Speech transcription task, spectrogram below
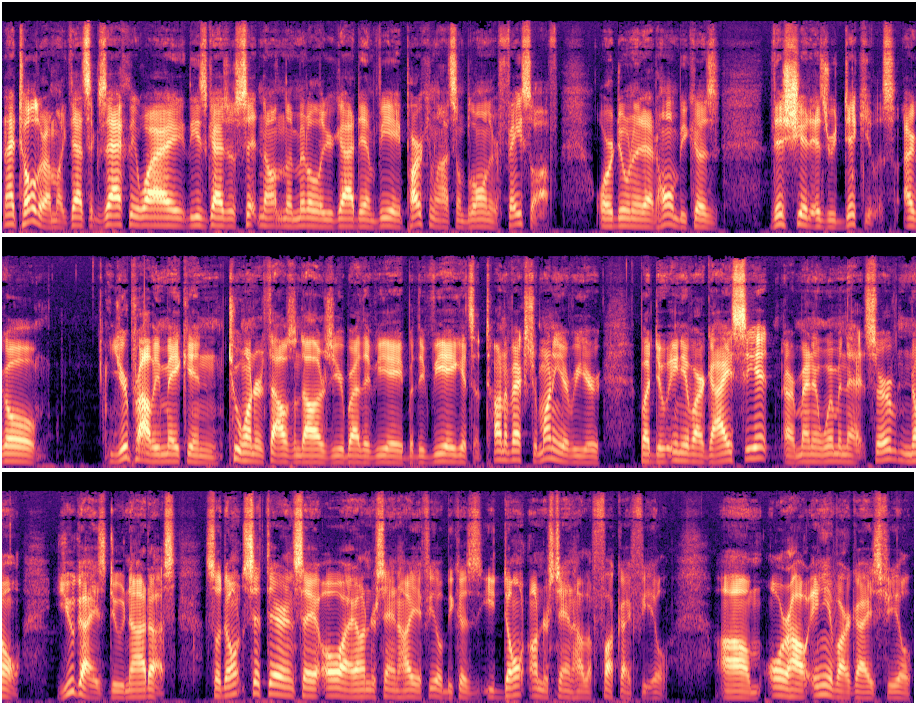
And I told her, I'm like, that's exactly why these guys are sitting out in the middle of your goddamn VA parking lots and blowing their face off or doing it at home because this shit is ridiculous. I go, you're probably making two hundred thousand dollars a year by the VA, but the VA gets a ton of extra money every year. But do any of our guys see it? Our men and women that serve? No, you guys do, not us. So don't sit there and say, "Oh, I understand how you feel," because you don't understand how the fuck I feel, um, or how any of our guys feel.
